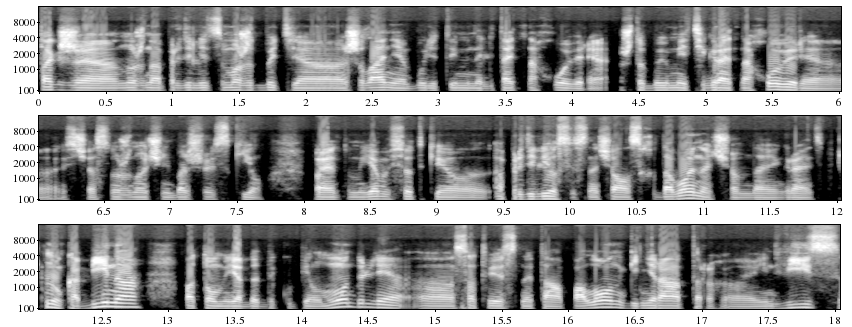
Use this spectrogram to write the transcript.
Также нужно определиться, может быть, э, желание будет именно летать на ховере. Чтобы уметь играть на ховере, э, сейчас нужен очень большой скилл. Поэтому я бы все-таки э, определился сначала с ходовой, на чем, да, играть. Ну, кабина, потом я бы докупил модули, э, соответственно, это Аполлон, генератор, э, инвиз,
